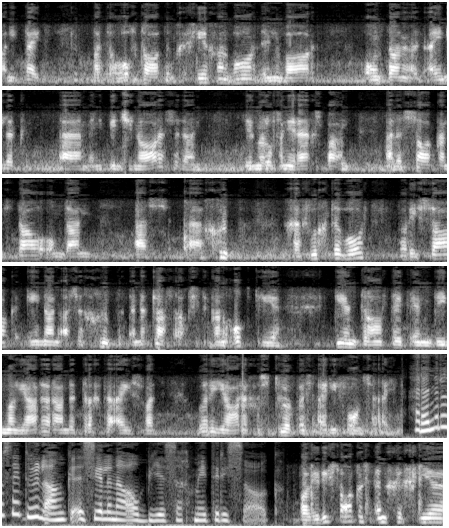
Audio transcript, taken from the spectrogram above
aan die tyd wat 'n hofdatum gegee gaan word en waar ons dan uiteindelik ehm um, en die pensionaars dan deur middel van die regspan hulle saak kan stel om dan as 'n uh, groep gevoeg te word tot die saak en dan as 'n groep in 'n klasaksie te kan optree teen Transnet en die miljarde rande terug te eis wat oor die jare gestroop is uit die fondse uit. Herinner ons net hoe lank is julle nou al besig met hierdie saak? Wel hierdie saak is ingegee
